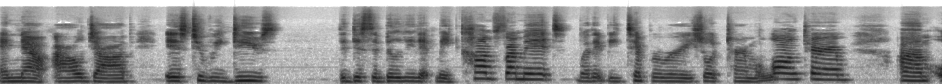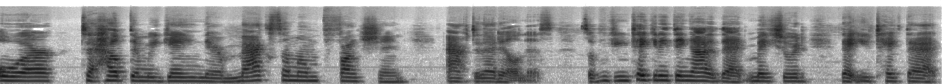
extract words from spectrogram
and now our job is to reduce the disability that may come from it, whether it be temporary, short term, or long term, um, or to help them regain their maximum function after that illness. So if you can take anything out of that, make sure that you take that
